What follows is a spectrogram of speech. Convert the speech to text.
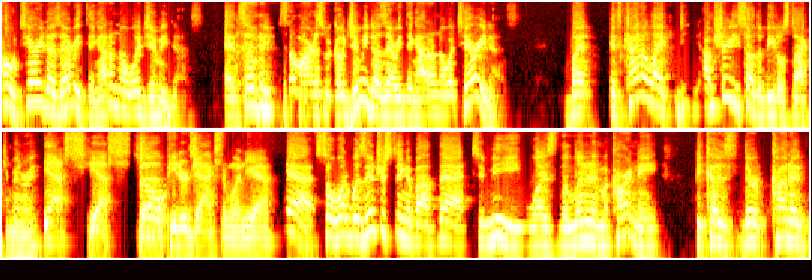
oh, Terry does everything. I don't know what Jimmy does. And some people, some artists would go, Jimmy does everything. I don't know what Terry does. But it's kind of like I'm sure you saw the Beatles documentary. yes yes the So- peter jackson one yeah Yeah. So what was interesting about that to me was the Lennon and McCartney because they're kind of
